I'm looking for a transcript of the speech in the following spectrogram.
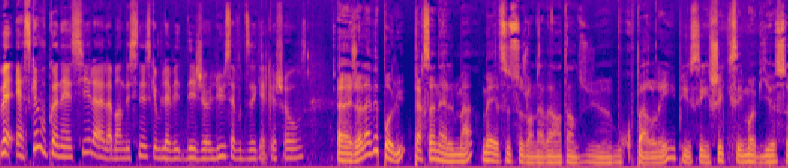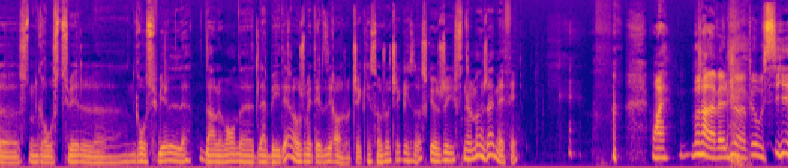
Mais est-ce que vous connaissiez la, la bande dessinée? Est-ce que vous l'avez déjà lue? Ça vous disait quelque chose? Euh, je l'avais pas lu personnellement, mais c'est ça, j'en avais entendu euh, beaucoup parler. Puis c'est, je sais que c'est Mobius, euh, c'est une grosse tuile, euh, une grosse huile dans le monde de la BD. Alors je m'étais dit, oh, je vais checker ça, je vais checker ça, ce que j'ai finalement jamais fait. Ouais. Moi, j'en avais lu un peu aussi.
